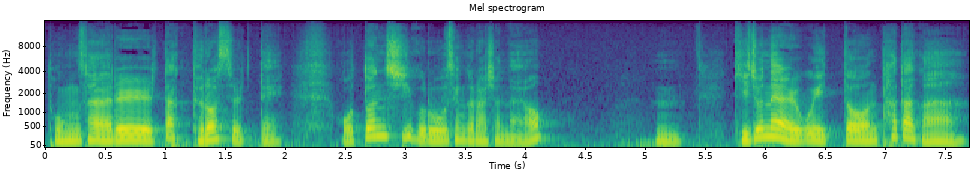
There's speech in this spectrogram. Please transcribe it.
동사를 딱 들었을 때 어떤 식으로 생각을 하셨나요? 음, 기존에 알고 있던 타다가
